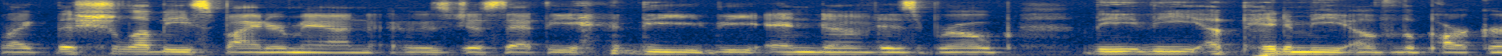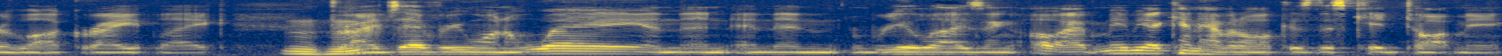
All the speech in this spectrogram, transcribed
like the schlubby Spider-Man who's just at the the the end of his rope, the the epitome of the Parker luck, right? Like drives everyone away, and then and then realizing, oh, I, maybe I can have it all because this kid taught me.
